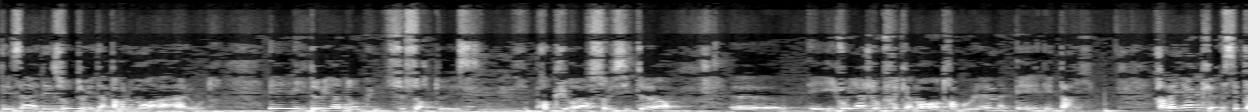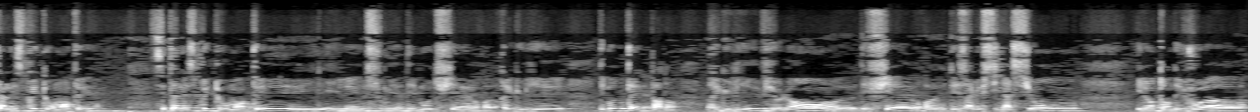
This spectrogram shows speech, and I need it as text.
des uns et des autres, d'un parlement à, l'autre. Et il devient donc ce sorte de procureur, solliciteur, euh, et il voyage donc fréquemment entre Angoulême et, et Paris. Ravaillac, c'est un esprit tourmenté. C'est un esprit tourmenté, il, est soumis à des maux de fièvre réguliers, des maux de tête, pardon, réguliers, violents, euh, des fièvres, des hallucinations, il entend des voix,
